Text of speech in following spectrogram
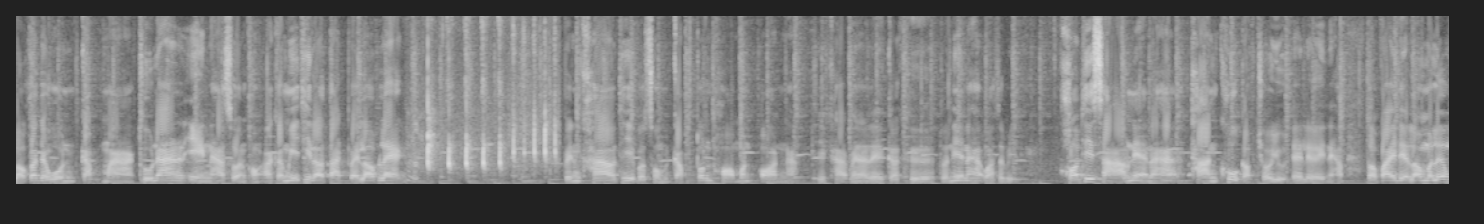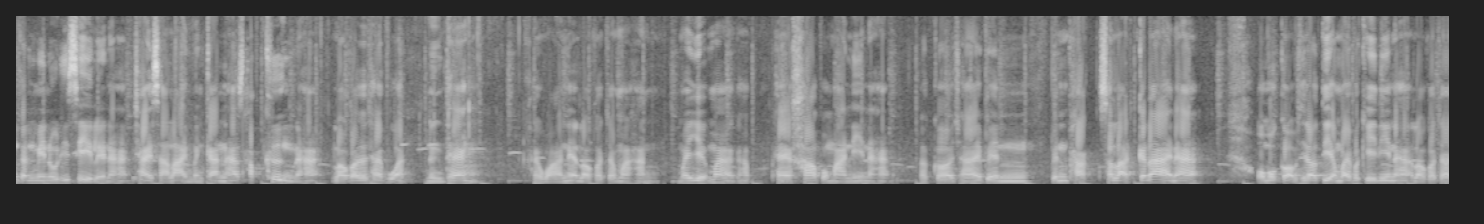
เราก็จะวนกลับมาทูน่านั่นเองนะฮะส่วนของอากามิที่เราตัดไปรอบแรก เป็นข้าวที่ผสมกับต้นหอมอ่อนๆนะที่ขาดไม่ได้เลยก็คือตัวนี้นะฮะวาซาบิข้อที่3เนี่ยนะฮะทานคู่กับโชยุได้เลยนะครับ ต่อไปเดี๋ยวเรามาเริ่มกันเมนูทีสี่4 เลยนะฮะใช้สาหร่ายเหมือนกันนะฮะพับครึ่งนะฮะเราก็จะใช้ปูอัดหนึ่งแท่ง ไข่หวานเนี่ยเราก็จะมาหั่นไม่เยอะมากครับแผ่ข้าวประมาณนี้นะฮะ แล้วก็ใช้เป็นเป็นผักสลัดก็ได้นะฮะ องค์ประกอบที่เราเตรียมไว้เมื่อกี้นี้นะฮะ เราก็จะ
